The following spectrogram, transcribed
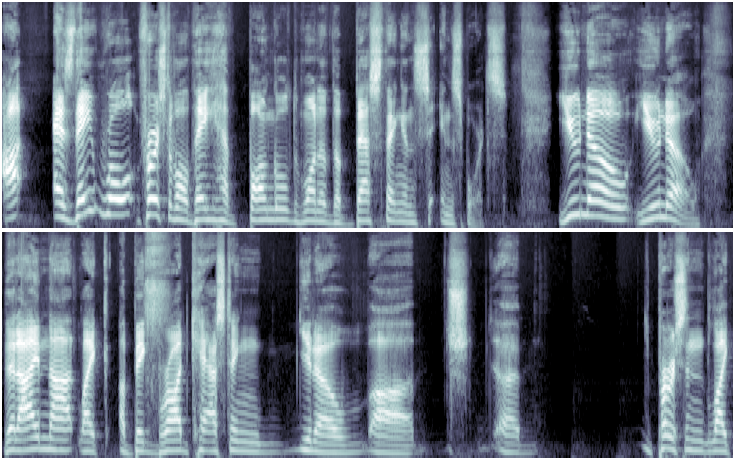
I, as they roll, first of all, they have bungled one of the best things in, in sports. You know, you know that I'm not like a big broadcasting, you know, uh, uh, person like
